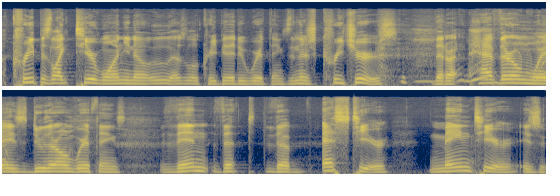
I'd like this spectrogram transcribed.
A creep is like tier one, you know, ooh, that's a little creepy. They do weird things. Then there's creatures that are have their own ways, do their own weird things. Then the the S tier, main tier is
